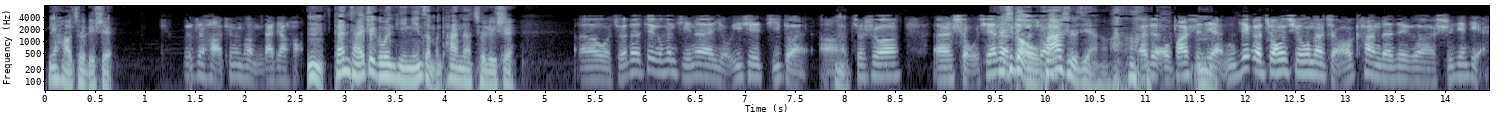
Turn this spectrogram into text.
你好，崔律师。律师好，听众朋友们大家好。嗯，刚才这个问题您怎么看呢，崔律师？呃，我觉得这个问题呢有一些极端啊，就是说，呃，首先呢，它是个偶发事件啊。啊，对，偶发事件。你这个装修呢，主要看的这个时间点，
